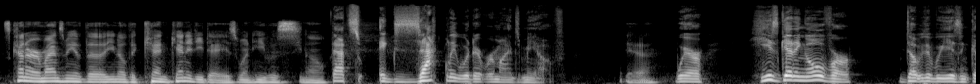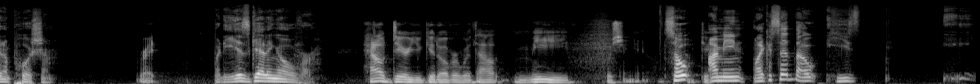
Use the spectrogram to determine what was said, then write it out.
This kind of reminds me of the you know the Ken Kennedy days when he was you know that's exactly what it reminds me of. yeah Where he's getting over, WWE isn't going to push him, right. but he is getting over. How dare you get over without me pushing you? So I mean, like I said though, he's he-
